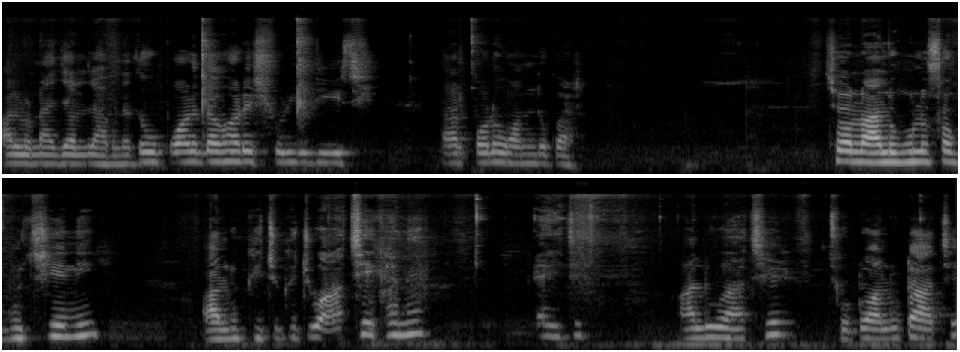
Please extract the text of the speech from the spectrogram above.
আলো না জ্বাললে হবে না তো পর্দা ঘরে সরিয়ে দিয়েছি, তারপরেও অন্ধকার। চলো, আলুগুলো সব গুছিয়ে নিই। আলু কিছু কিছু আছে এখানে, এই যে আলু আছে, ছোট আলুটা আছে।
